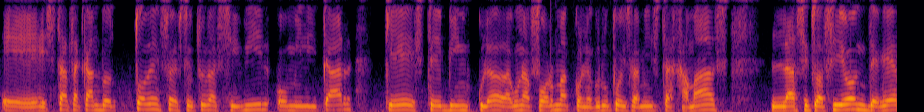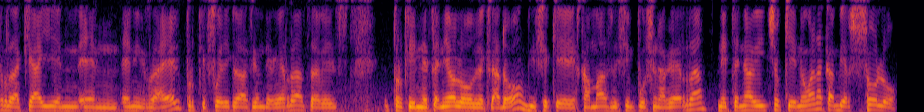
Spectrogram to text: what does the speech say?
eh, está atacando toda infraestructura civil o militar que esté vinculada de alguna forma con el grupo islamista Hamas, la situación de guerra que hay en, en, Israel, porque fue declaración de guerra a través, porque Netanyahu lo declaró, dice que jamás les impuso una guerra. Netanyahu ha dicho que no van a cambiar solo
